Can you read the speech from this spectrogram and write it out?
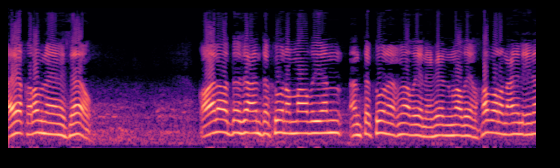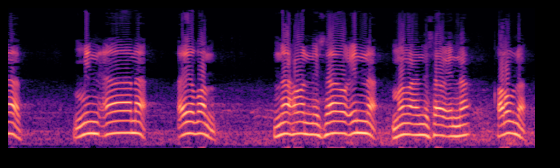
أي قربنا يا نساء. قال وتزع أن تكون ماضيا أن تكون ماضيا يعني فعل ماضيا. خبرا عن الإناث من آن أيضا. نحو النساء إن. ما معنى النساء إن؟ قربنا.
